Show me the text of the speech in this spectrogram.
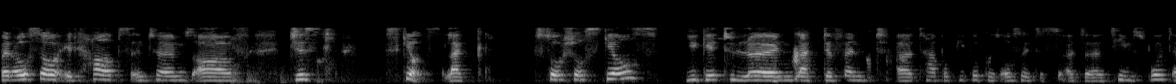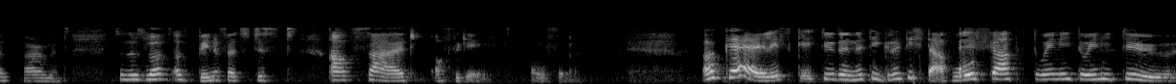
but also it helps in terms of just skills like social skills you get to learn like different uh, type of people because also it's a, it's a team sports environment. So there's lots of benefits just outside of the game also. Okay, let's get to the nitty gritty stuff. World Cup 2022.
